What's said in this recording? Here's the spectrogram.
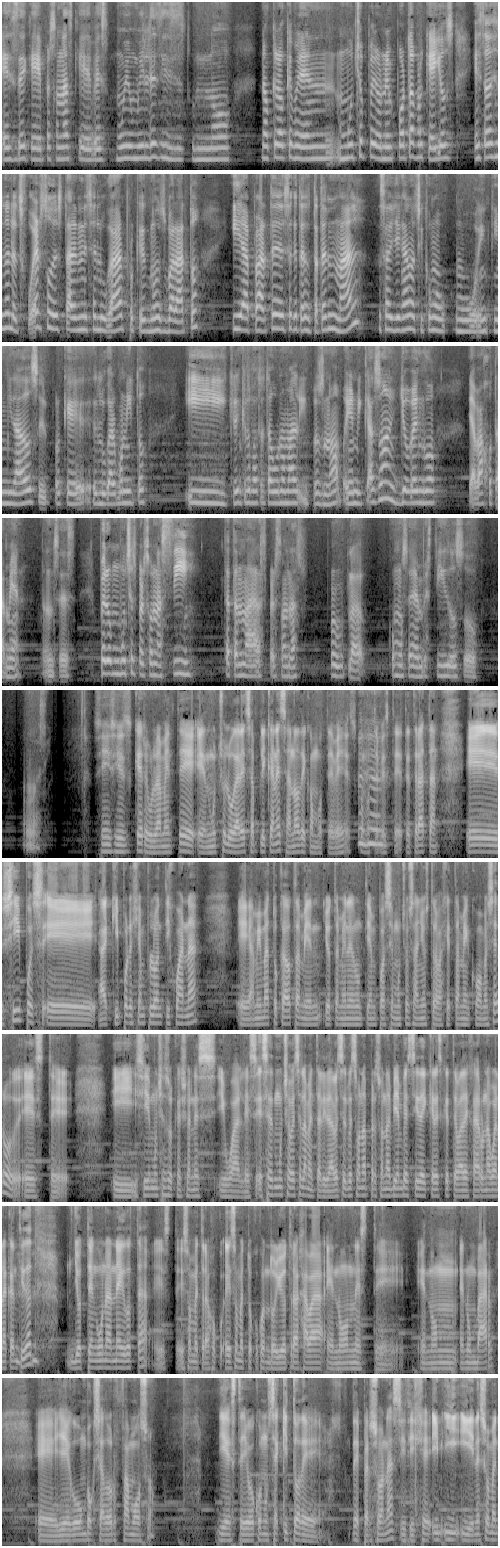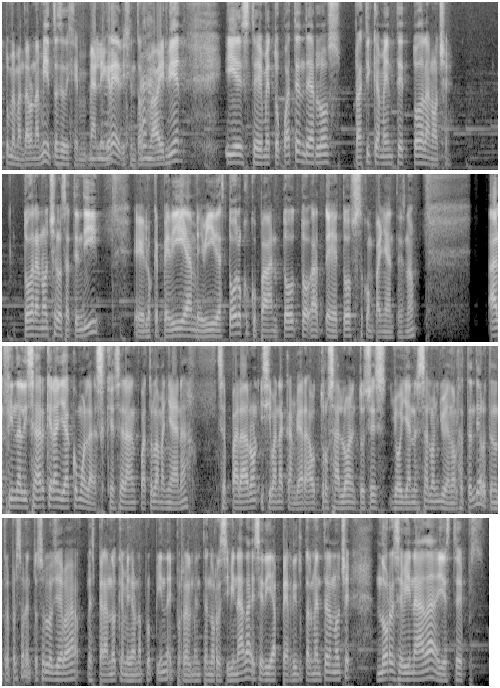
es de que hay personas que ves muy humildes y dices tú, no, no creo que me den mucho, pero no importa porque ellos están haciendo el esfuerzo de estar en ese lugar porque no es barato. Y aparte de eso que te traten mal, o sea, llegan así como, como intimidados porque el lugar bonito y creen que los va a tratar uno mal y pues no. En mi caso yo vengo de abajo también. Entonces, pero muchas personas sí tratan mal a las personas por la, cómo se ven vestidos o, o así. Sí, sí, es que regularmente en muchos lugares se aplican esa, ¿no? De cómo te ves, cómo uh -huh. te ves, te, te tratan. Eh, sí, pues eh, aquí, por ejemplo, en Tijuana, eh, a mí me ha tocado también, yo también en un tiempo, hace muchos años, trabajé también como mesero, este, y sí, en muchas ocasiones iguales. Esa es muchas veces la mentalidad. A veces ves a una persona bien vestida y crees que te va a dejar una buena cantidad. Yo tengo una anécdota, este, eso me trajo, eso me tocó cuando yo trabajaba en un, este, en un, en un bar. Eh, llegó un boxeador famoso y este llegó con un sequito de, de personas y dije, y, y, y, en ese momento me mandaron a mí, entonces dije, me alegré, dije, entonces Ajá. me va a ir bien. Y este, me tocó atenderlos prácticamente toda la noche. Toda la noche los atendí, eh, lo que pedían, bebidas, todo lo que ocupaban, todo, todo, eh, todos sus acompañantes, ¿no? Al finalizar, que eran ya como las, que serán? 4 de la mañana, se pararon y se iban a cambiar a otro salón. Entonces yo ya en ese salón yo ya no los atendía, lo tenía otra persona. Entonces los lleva esperando que me diera una propina y pues realmente no recibí nada. Ese día perdí totalmente la noche, no recibí nada y este pues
